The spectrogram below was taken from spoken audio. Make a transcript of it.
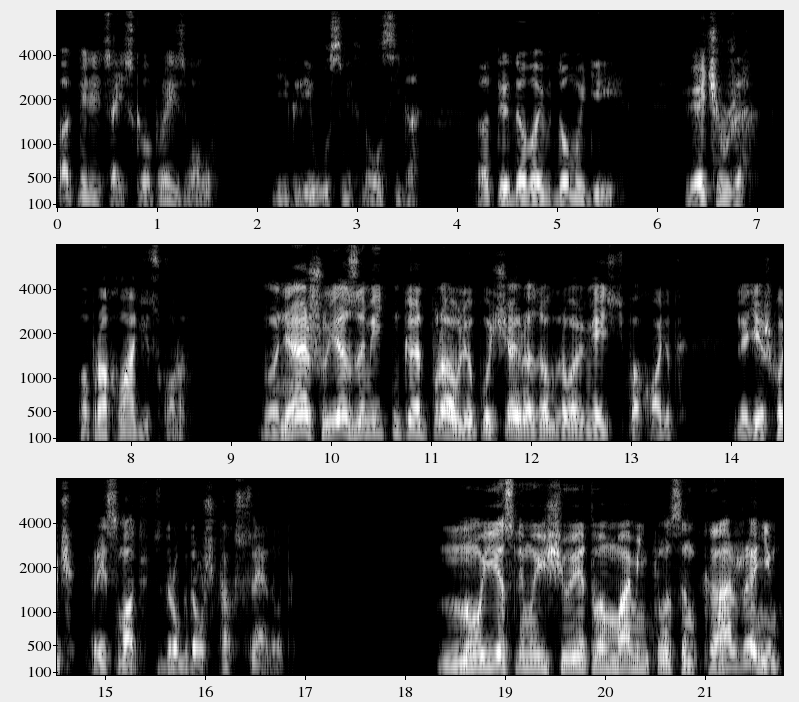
от милицейского произволу. Игриво усмехнулся Ига. — А ты давай в дом иди. Вечер уже, попрохладит скоро. — Маняшу я за Митенькой отправлю, пущай разок-другой вместе походят. Глядишь, хоть присмотрят друг дружке как следует. — Ну, если мы еще этого маменького сынка женим,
